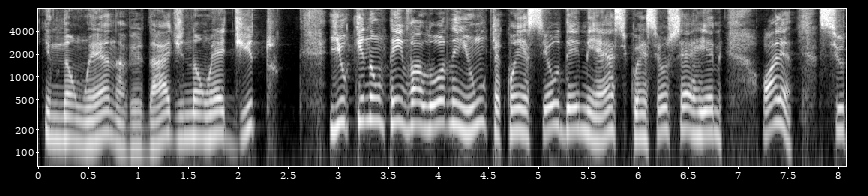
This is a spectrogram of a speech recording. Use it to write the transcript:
que não é, na verdade, não é dito. E o que não tem valor nenhum, que é conhecer o DMS, conhecer o CRM. Olha, se o,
